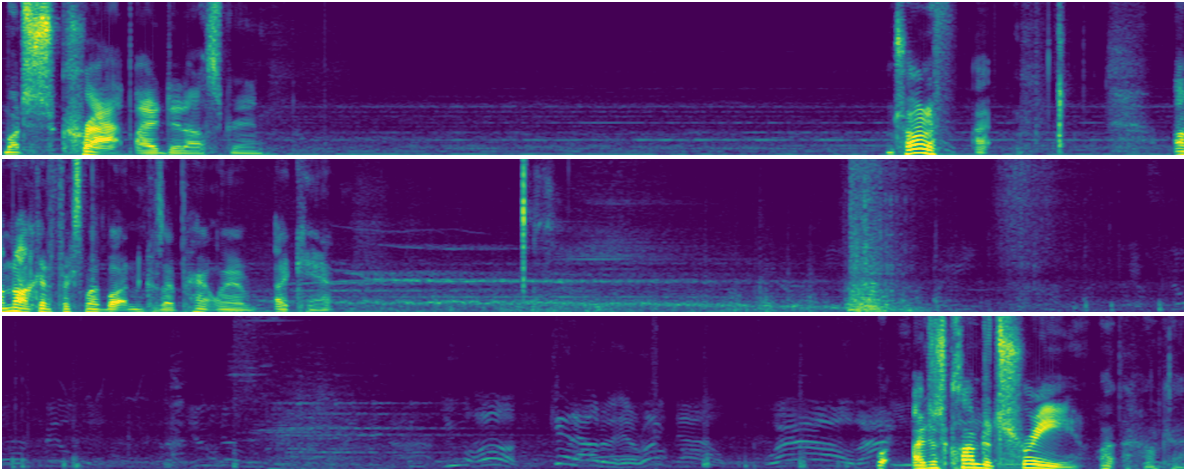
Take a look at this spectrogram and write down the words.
much crap I did off screen. I'm trying to... I'm not gonna fix my button because apparently I'm, I can't. You are! Get out of here right now! Wow, that What? I just climbed a tree. Okay.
